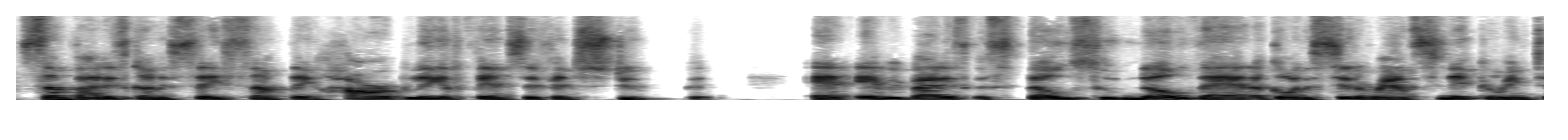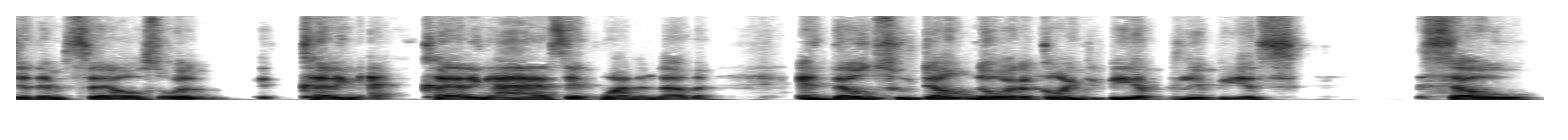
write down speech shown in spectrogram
somebody's going to say something horribly offensive and stupid. And everybody's those who know that are going to sit around snickering to themselves or cutting cutting eyes at one another. And those who don't know it are going to be oblivious. So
